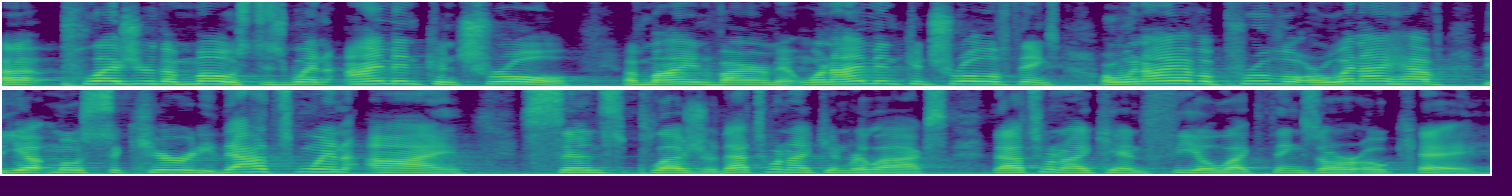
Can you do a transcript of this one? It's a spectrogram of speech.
uh, pleasure the most is when I'm in control of my environment, when I'm in control of things, or when I have approval, or when I have the utmost security. That's when I sense pleasure. That's when I can relax. That's when I can feel like things are okay.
